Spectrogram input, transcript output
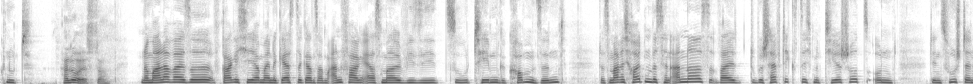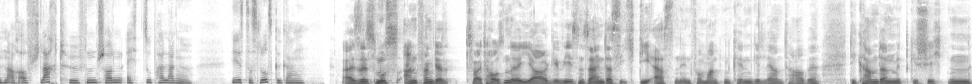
Knut. Hallo Esther. Normalerweise frage ich hier ja meine Gäste ganz am Anfang erstmal, wie sie zu Themen gekommen sind. Das mache ich heute ein bisschen anders, weil du beschäftigst dich mit Tierschutz und den Zuständen auch auf Schlachthöfen schon echt super lange. Wie ist das losgegangen? Also es muss Anfang der 2000er Jahre gewesen sein, dass ich die ersten Informanten kennengelernt habe. Die kamen dann mit Geschichten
